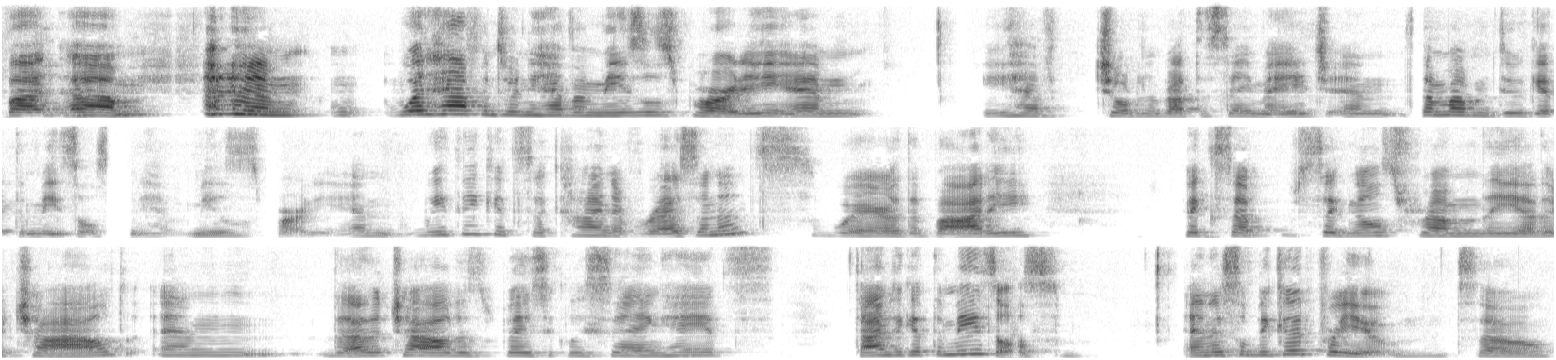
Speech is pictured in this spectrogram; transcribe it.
But um, what happens when you have a measles party and you have children about the same age, and some of them do get the measles you have a measles party. And we think it's a kind of resonance where the body picks up signals from the other child, and the other child is basically saying, "Hey, it's time to get the measles, and this will be good for you." So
